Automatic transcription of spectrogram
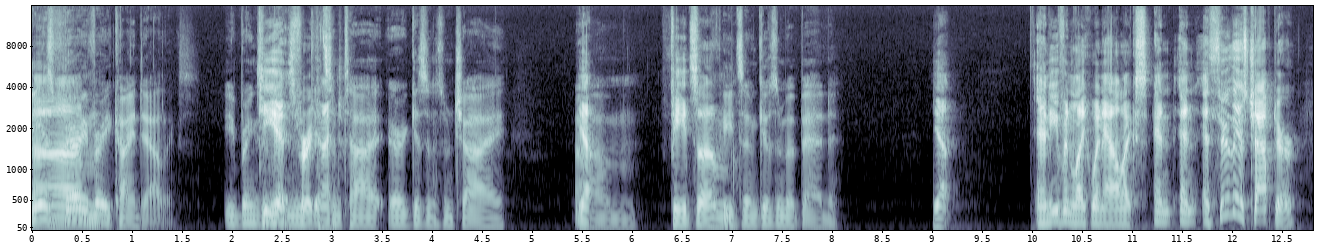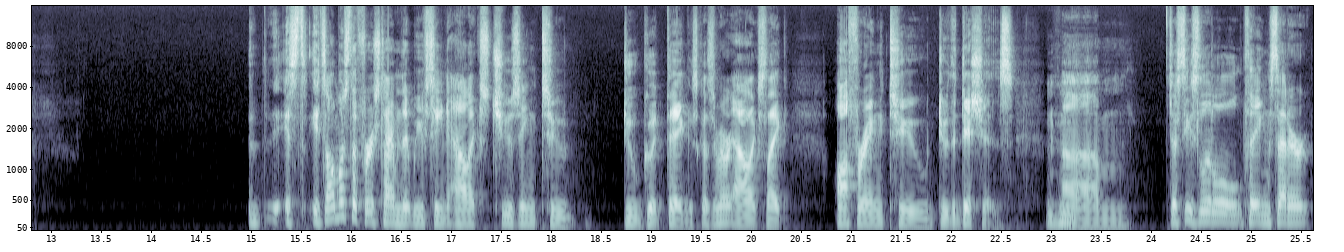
And he is very, very kind to Alex. He brings Um, he him is in, very gets kind. him chai, or gives him some chai, Yeah. um, Feeds him. feeds him, gives him a bed. Yeah. And even like when Alex and, and and through this chapter it's it's almost the first time that we've seen Alex choosing to do good things because remember Alex like offering to do the dishes. Um just these little things that are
